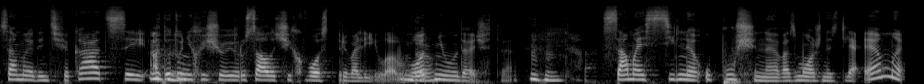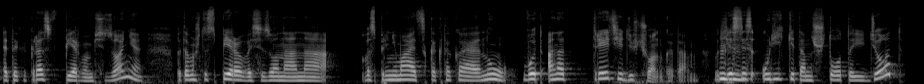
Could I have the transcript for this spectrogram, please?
самоидентификацией, а тут у них еще и русалочий хвост привалило. Вот Да. неудача-то. Мгм. Самая сильная упущенная возможность для Эммы это как раз в первом сезоне, потому что с первого сезона она воспринимается как такая, ну, вот она третья девчонка там. Вот Мгм. если у Рики там что-то идет,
